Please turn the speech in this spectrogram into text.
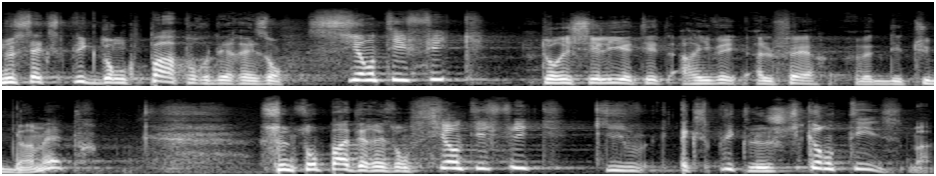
ne s'explique donc pas pour des raisons scientifiques. Torricelli était arrivé à le faire avec des tubes d'un mètre. Ce ne sont pas des raisons scientifiques qui expliquent le gigantisme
